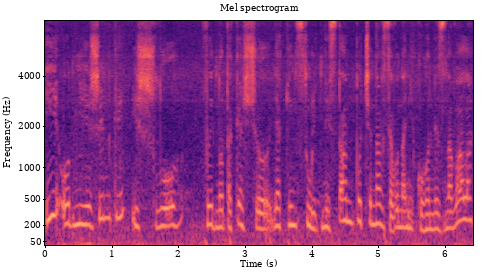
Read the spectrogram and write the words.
І однієї жінки йшло, видно таке, що як інсультний стан починався, вона нікого не знавала.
